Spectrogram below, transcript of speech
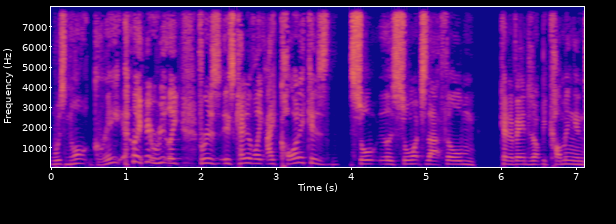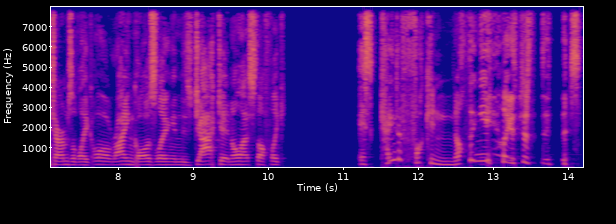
was not great. like it really like for as is kind of like iconic as so as so much of that film kind of ended up becoming in terms of like oh Ryan Gosling and his jacket and all that stuff like it's kind of fucking nothingy. Like it's just it's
